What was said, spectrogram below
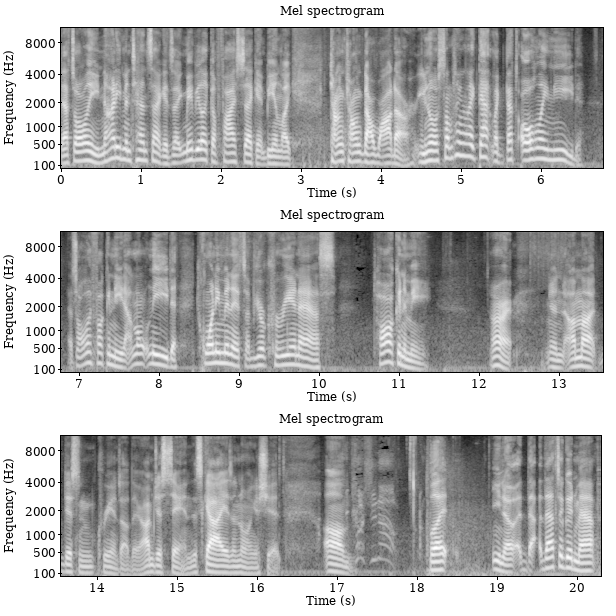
That's all I need. Not even 10 seconds. Like maybe like a 5 second being like, tong tong da wada. You know, something like that. Like that's all I need. That's all I fucking need. I don't need 20 minutes of your Korean ass talking to me. Alright. And I'm not dissing Koreans out there. I'm just saying. This guy is annoying as shit. Um, but you know, th that's a good map.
